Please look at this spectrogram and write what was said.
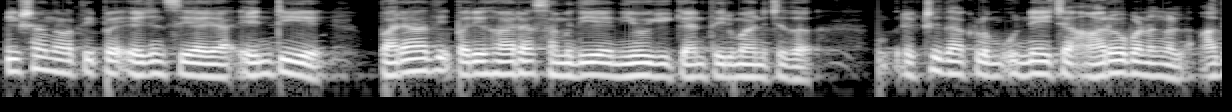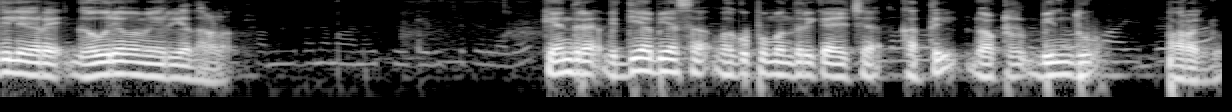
പരീക്ഷാ നടത്തിപ്പ് ഏജൻസിയായ എൻ പരാതി പരിഹാര സമിതിയെ നിയോഗിക്കാൻ തീരുമാനിച്ചത് രക്ഷിതാക്കളും ഉന്നയിച്ച ആരോപണങ്ങൾ അതിലേറെ ഗൗരവമേറിയതാണ്. കേന്ദ്ര വിദ്യാഭ്യാസ വകുപ്പ് മന്ത്രിക്ക് അയച്ച കത്തിൽ ഡോക്ടർ ബിന്ദു പറഞ്ഞു.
